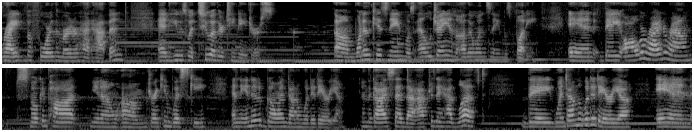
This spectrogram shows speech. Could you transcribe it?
right before the murder had happened, and he was with two other teenagers. Um, one of the kids' name was LJ, and the other one's name was Buddy. And they all were riding around, smoking pot, you know, um, drinking whiskey, and they ended up going down a wooded area. And the guy said that after they had left, they went down the wooded area, and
